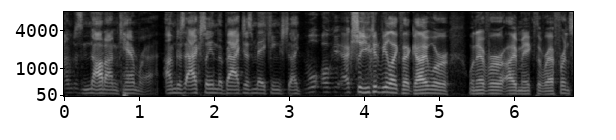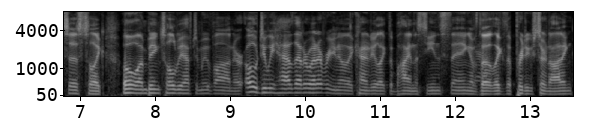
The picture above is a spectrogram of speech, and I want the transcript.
I'm just not on camera. I'm just actually in the back, just making sh- like. Well, okay, actually, you could be like that guy where whenever I make the references to like, oh, I'm being told we have to move on, or oh, do we have that or whatever, you know, they kind of do like the behind the scenes thing of the like the producer nodding.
